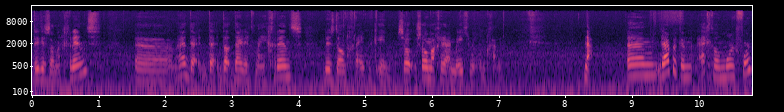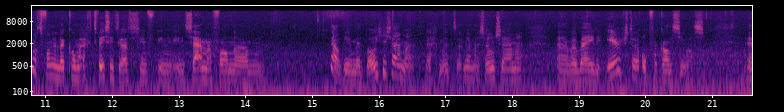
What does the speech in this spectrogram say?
dit is dan een grens. Daar, daar, daar ligt mijn grens, dus dan grijp ik in. Zo, zo mag je daar een beetje mee omgaan. Um, daar heb ik een, echt wel een mooi voorbeeld van. En daar komen echt twee situaties in, in, samen van... Um, nou, weer met bootje samen. Echt met, uh, met mijn zoon samen. Uh, waarbij de eerste op vakantie was. Uh,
